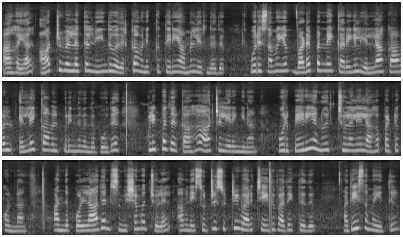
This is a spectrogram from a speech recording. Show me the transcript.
ஆகையால் ஆற்று வெள்ளத்தில் நீந்துவதற்கு அவனுக்கு தெரியாமல் இருந்தது. ஒரு சமயம் வடபெண்ணை கரையில் எல்லா காவல் எல்லைக்காவல் புரிந்து வந்தபோது குளிப்பதற்காக ஆற்றில் இறங்கினான். ஒரு பெரிய நீர்ச்சுழலில் அகப்பட்டு கொண்டான். அந்த பொல்லாத விஷமச்சுழல் அவனை சுற்றி சுற்றி வரச் செய்து வதைத்தது. அதே சமயத்தில்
